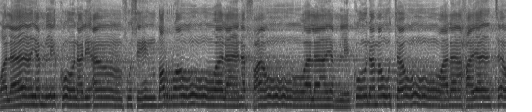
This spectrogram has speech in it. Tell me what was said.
ولا يملكون لأنفسهم ضرا ولا نفعا ولا يملكون موتا ولا حياة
